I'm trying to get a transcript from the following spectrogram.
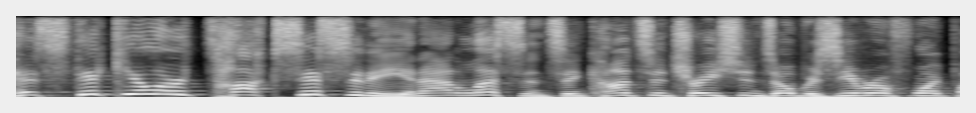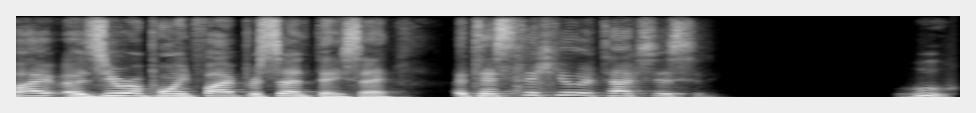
testicular toxicity in adolescents in concentrations over 0.5%, uh, they say. A testicular toxicity. Ooh.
